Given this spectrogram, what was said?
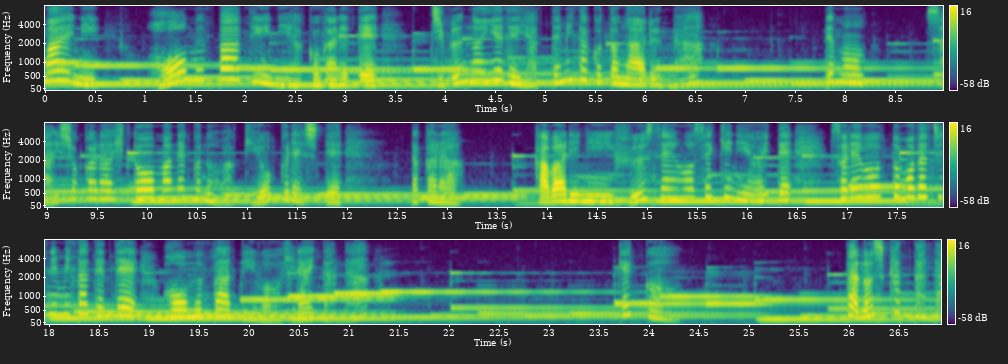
前にホームパーティーに憧れて自分の家でやってみたことがあるんだ。でも最初から人を招くのは気遅れしてだから代わりに風船を席に置いてそれを友達に見立ててホームパーティーを開いたんだ。結構楽しかったんだ。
